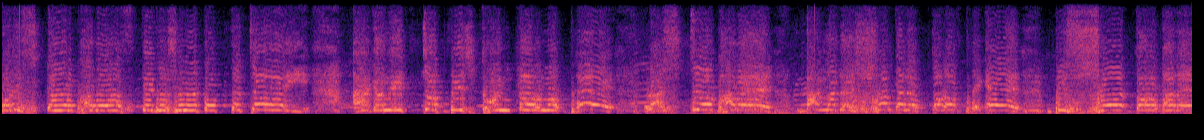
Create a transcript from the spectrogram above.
পরিষ্কার ভাবে আজকে ঘোষণা করতে চাই, আগামী চব্বিশ ঘণ্টার মধ্যে রাষ্ট্রীয় ভাবে বাংলাদেশ সরকারের তরফ থেকে বিশ্ব দরবারে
